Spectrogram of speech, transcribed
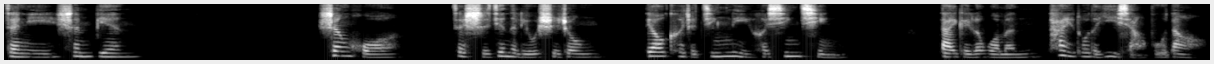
在你身边。生活在时间的流逝中雕刻着经历和心情，带给了我们太多的意想不到。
